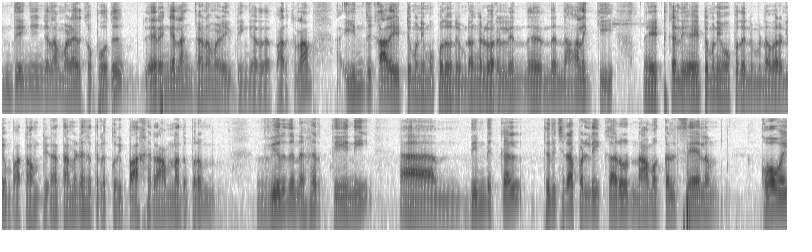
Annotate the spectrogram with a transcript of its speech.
இன்று எங்கெங்கெல்லாம் மழை இருக்க போது வேற எங்கெல்லாம் கனமழை அப்படிங்கிறத பார்க்கலாம். இன்று காலை எட்டு மணி முப்பது நிமிடங்கள் வரலேருந்து நாளைக்கு எட்டு எட்டு மணி முப்பது நிமிடம் வரலையும் பார்த்தோம் அப்படின்னா தமிழகத்தில் குறிப்பாக ராமநாதபுரம் விருதுநகர் தேனி திண்டுக்கல் திருச்சிராப்பள்ளி கரூர் நாமக்கல் சேலம் கோவை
